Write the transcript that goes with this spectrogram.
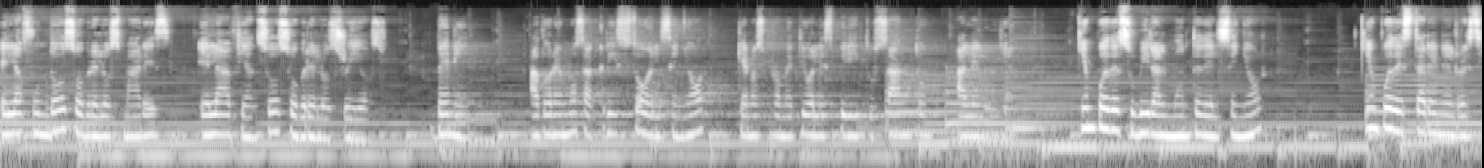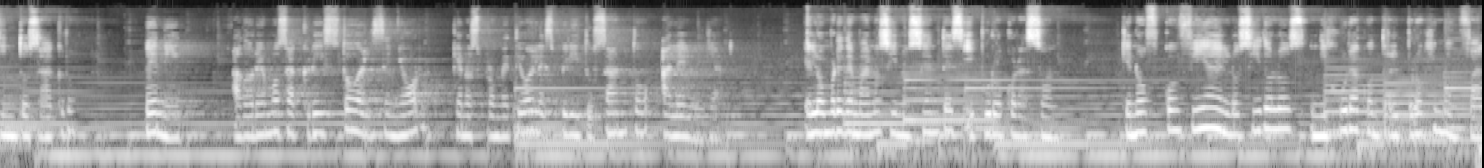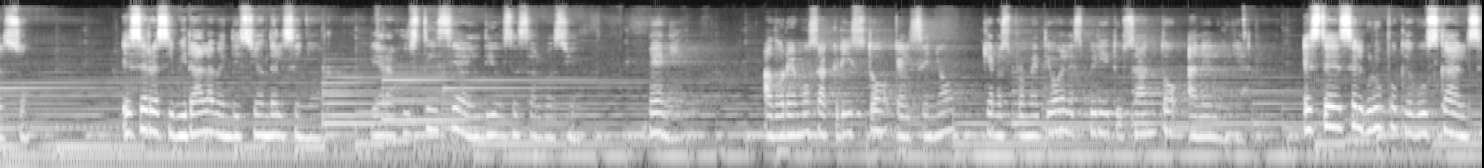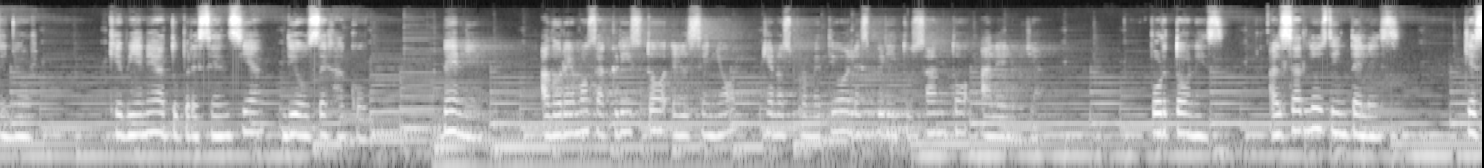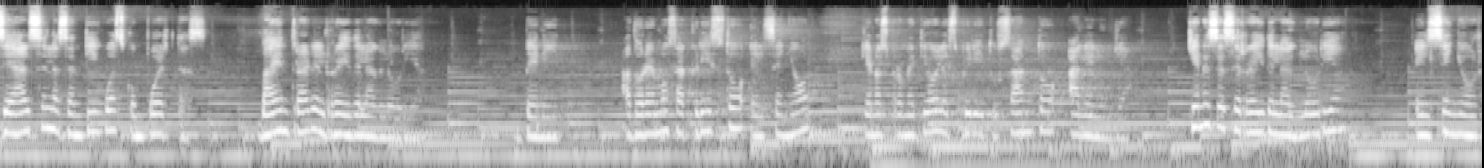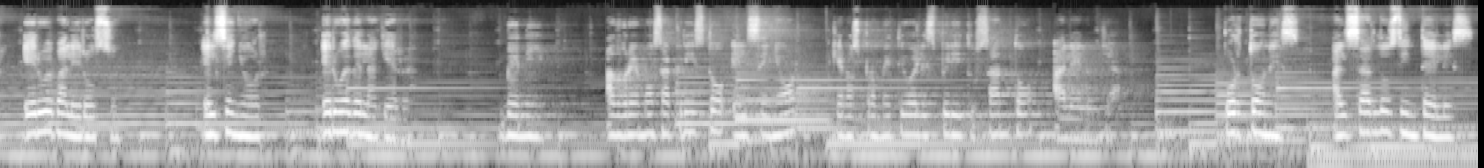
Él la fundó sobre los mares, Él la afianzó sobre los ríos. Venid, adoremos a Cristo el Señor, que nos prometió el Espíritu Santo. Aleluya. ¿Quién puede subir al monte del Señor? ¿Quién puede estar en el recinto sacro? Venid, adoremos a Cristo el Señor, que nos prometió el Espíritu Santo. Aleluya. El hombre de manos inocentes y puro corazón, que no confía en los ídolos ni jura contra el prójimo en falso. Ese recibirá la bendición del Señor y hará justicia el Dios de salvación. Venid, adoremos a Cristo el Señor, que nos prometió el Espíritu Santo. Aleluya. Este es el grupo que busca al Señor, que viene a tu presencia, Dios de Jacob. Venid, adoremos a Cristo el Señor, que nos prometió el Espíritu Santo. Aleluya. Portones, alzad los dinteles, que se alcen las antiguas compuertas, va a entrar el Rey de la Gloria. Venid, adoremos a Cristo el Señor, que nos prometió el Espíritu Santo. Aleluya. ¿Quién es ese Rey de la Gloria? El Señor, héroe valeroso. El Señor, héroe de la guerra. Venid, adoremos a Cristo el Señor, que nos prometió el Espíritu Santo. Aleluya. Portones, alzad los dinteles,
